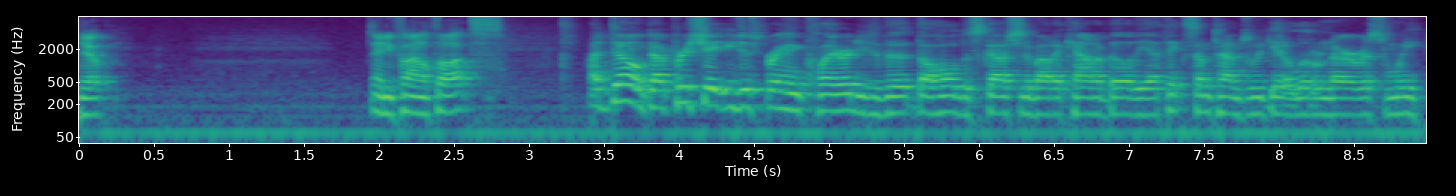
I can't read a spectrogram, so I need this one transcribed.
Yep. Any final thoughts? I don't. I appreciate you just bringing clarity to the, the whole discussion about accountability. I think sometimes we get a little nervous when we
